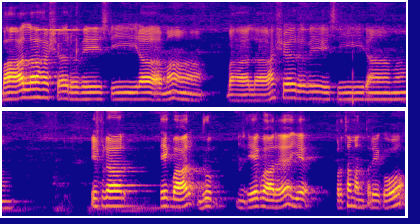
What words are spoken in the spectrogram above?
बालाः सर्वे श्रीरामा बालाः सर्वे श्रीराम। इस प्रकार एक बार, ध्रुव, एक बार है, ये प्रथम अंतरे को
